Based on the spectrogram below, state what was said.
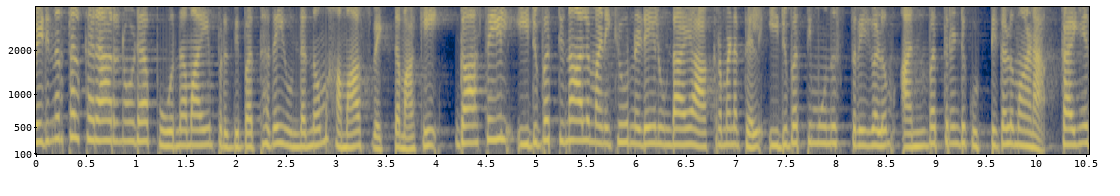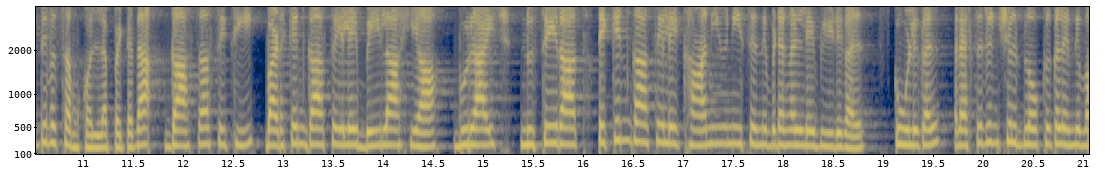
വെടിനിർത്തൽ കരാറിനോട് പൂർണമായും പ്രതിബദ്ധതയുണ്ടെന്നും ഹമാസ് വ്യക്തമാക്കി. ഗാസയിൽ ഇരുപത്തിനാല് മണിക്കൂറിനിടയിലുണ്ടായ ആക്രമണത്തിൽ ഇരുപത്തിമൂന്ന് സ്ത്രീകളും അൻപത്തിരണ്ട് കുട്ടികളുമാണ് കഴിഞ്ഞ ദിവസം കൊല്ലപ്പെട്ടത്. ഗാസ സിറ്റി വടക്കൻ ഗാസയിലെ ബെയ്ലാഹിയ ബുറൈജ് നുസൈറാത്ത് തെക്കൻ ഗാസയിലെ ഖാൻ യൂനീസ് എന്നിവിടങ്ങളിലെ വീടുകൾ സ്കൂളുകൾ റെസിഡൻഷ്യൽ ബ്ലോക്കുകൾ എന്നിവ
